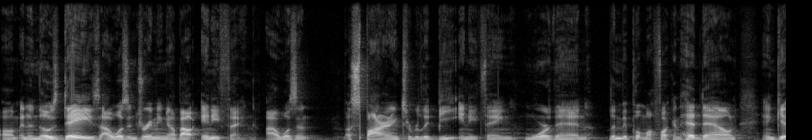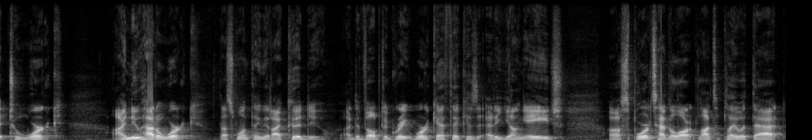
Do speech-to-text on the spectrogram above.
Um, and in those days, I wasn't dreaming about anything. I wasn't aspiring to really be anything more than let me put my fucking head down and get to work. I knew how to work. That's one thing that I could do. I developed a great work ethic at a young age. Uh, sports had a lot, lot, to play with that.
